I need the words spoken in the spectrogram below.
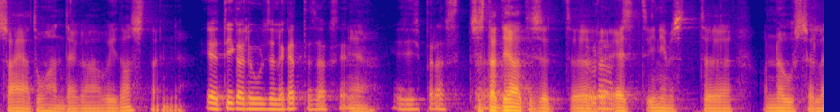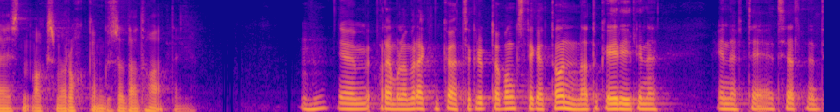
saja tuhandega võid osta, on ju. ja et igal juhul selle kätte saaks, on ju, ja siis pärast. sest ta äh, teadis, et, et inimesed äh, on nõus selle eest maksma rohkem kui sada tuhat, on ju. Mhm. ja varem oleme rääkinud ka, et see krüptopank tegelikult on natuke eriline NFT, et sealt need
